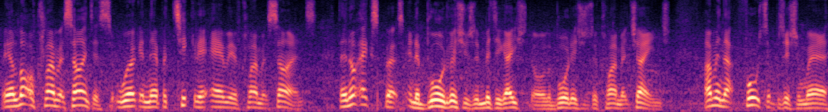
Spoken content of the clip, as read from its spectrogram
I mean, a lot of climate scientists work in their particular area of climate science. They're not experts in the broad issues of mitigation or the broad issues of climate change. I'm in that fortunate position where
